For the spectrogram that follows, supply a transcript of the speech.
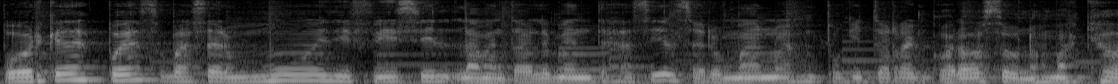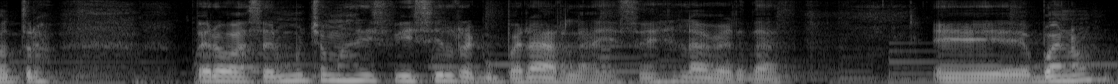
Porque después va a ser muy difícil, lamentablemente es así, el ser humano es un poquito rencoroso, unos más que otros, pero va a ser mucho más difícil recuperarla, esa es la verdad. Eh, bueno,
